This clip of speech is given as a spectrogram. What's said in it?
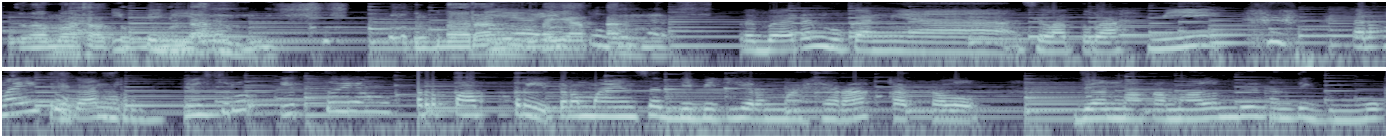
Selama nah, satu bulan lebaran iya, kelihatan. lebaran bukannya silaturahmi karena itu kan justru itu yang terpatri termindset di pikiran masyarakat kalau jangan makan malam deh nanti gemuk.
